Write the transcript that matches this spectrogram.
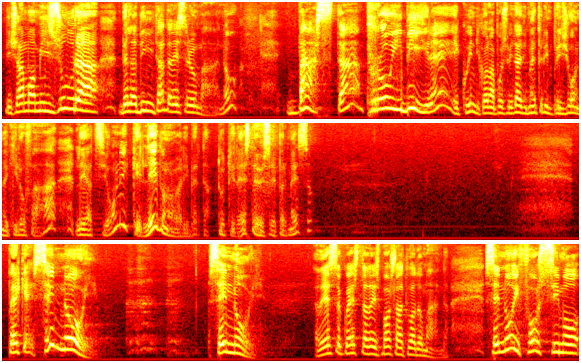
diciamo a misura della dignità dell'essere umano, basta proibire, e quindi con la possibilità di mettere in prigione chi lo fa, le azioni che ledono la libertà. Tutto il resto deve essere permesso. Perché se noi, se noi, adesso questa è la risposta alla tua domanda, se noi fossimo,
